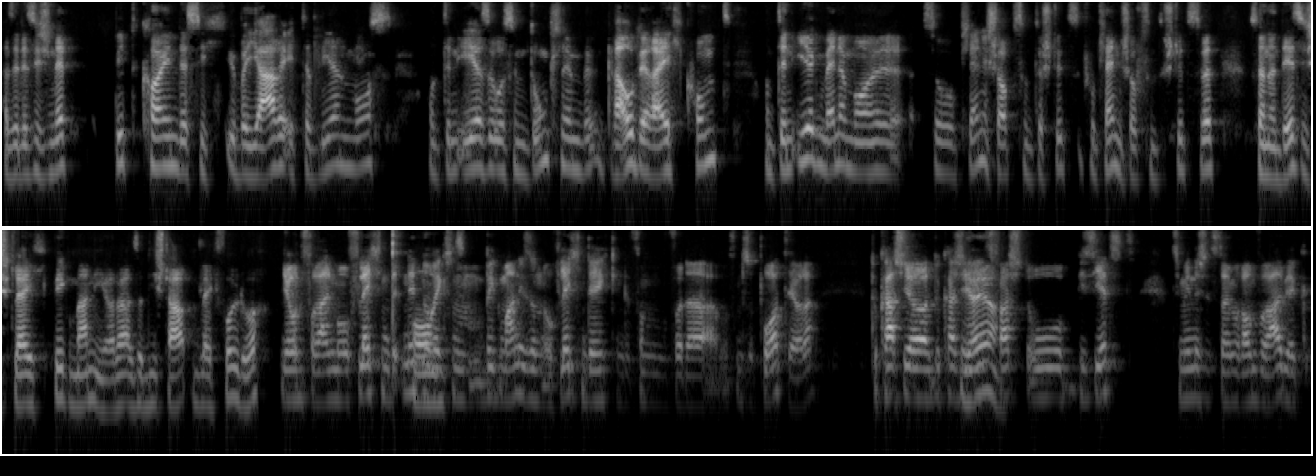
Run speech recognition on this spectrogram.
Also das ist nicht Bitcoin, das sich über Jahre etablieren muss und dann eher so aus dem dunklen Graubereich kommt und dann irgendwann einmal so kleine Shops unterstützt, von kleinen Shops unterstützt wird, sondern das ist gleich Big Money, oder? Also die starten gleich voll durch. Ja, und vor allem auf Flächen, nicht und nur wegen Big Money, sondern auf flächendeckend vom, vom, der, vom Support her, oder? Du kannst ja, du kannst ja, ja. fast oh, bis jetzt, zumindest jetzt da im Raum Vorarlberg,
